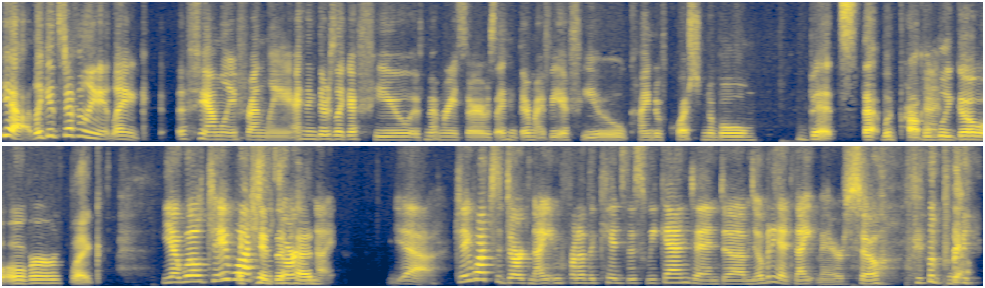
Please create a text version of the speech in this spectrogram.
Yeah, like it's definitely like a family friendly. I think there's like a few, if memory serves, I think there might be a few kind of questionable bits that would probably go over like Yeah. Well, Jay watched the Dark ahead. Knight. Yeah. Jay watched the Dark Knight in front of the kids this weekend, and um, nobody had nightmares, so feeling pretty.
